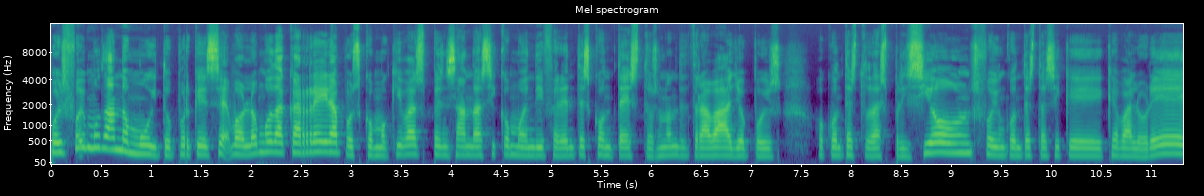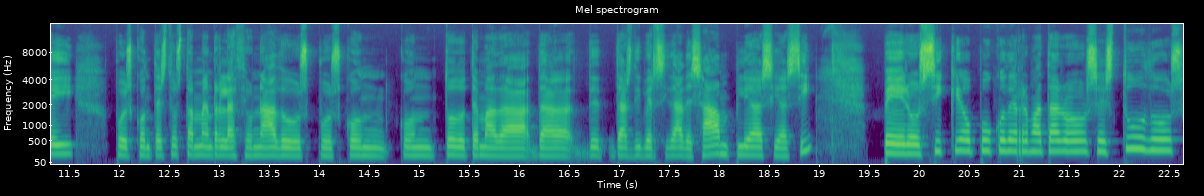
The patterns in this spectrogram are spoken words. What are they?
Pois foi mudando moito, porque se, ao longo da carreira, pois como que ibas pensando así como en diferentes contextos, non de traballo, pois o contexto das prisións, foi un contexto así que, que valorei, pois contextos tamén relacionados pois con, con todo o tema da, da, de, das diversidades amplias e así, pero sí que ao pouco de rematar os estudos,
